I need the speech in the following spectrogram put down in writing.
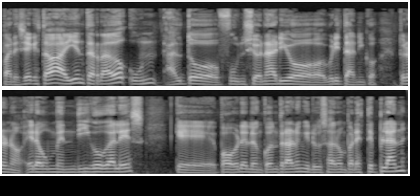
parecía que estaba ahí enterrado un alto funcionario británico, pero no, era un mendigo galés que pobre lo encontraron y lo usaron para este plan.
